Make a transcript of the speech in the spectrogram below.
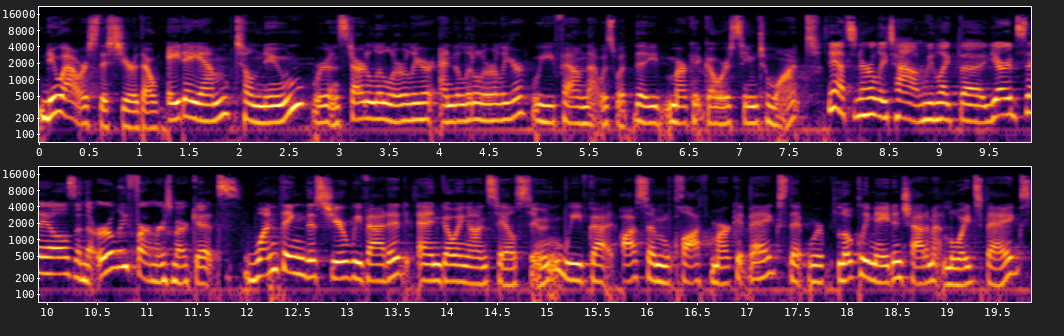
New hours this year, though 8 a.m. till noon. We're going to start a little earlier, end a little earlier. We found that was what the market goers seem to want. Yeah, it's an early town. We like the yard sales and the early farmers markets. One thing this year we've added and going on sale soon, we've got awesome cloth market bags that were locally made in Chatham at Lloyd's Bags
